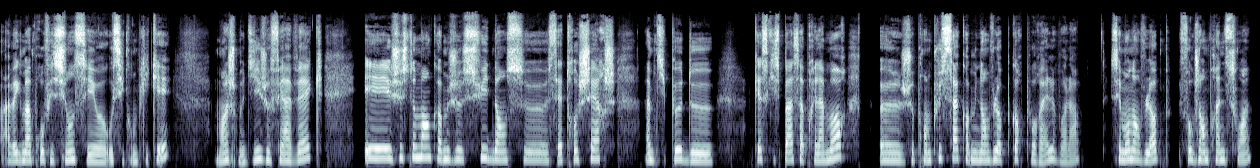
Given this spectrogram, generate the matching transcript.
avec ma profession, c'est euh, aussi compliqué. Moi, je me dis, je fais avec. Et justement, comme je suis dans ce, cette recherche un petit peu de qu'est-ce qui se passe après la mort, euh, je prends plus ça comme une enveloppe corporelle, voilà. C'est mon enveloppe, il faut que j'en prenne soin.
